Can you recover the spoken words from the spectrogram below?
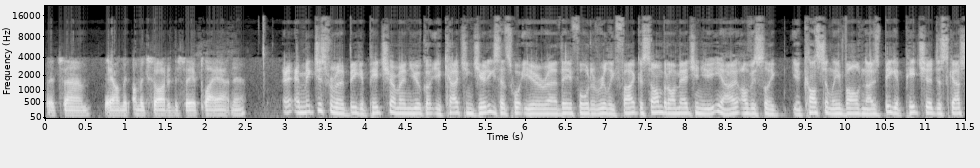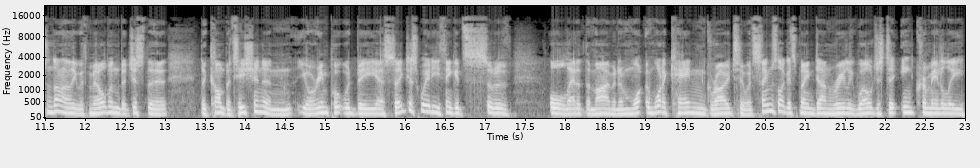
But um, yeah, I'm, I'm excited to see it play out now. And Mick, just from a bigger picture, I mean, you've got your coaching duties. That's what you're uh, there for to really focus on. But I imagine you, you know, obviously you're constantly involved in those bigger picture discussions, not only with Melbourne, but just the the competition. And your input would be, uh, Seek. Just where do you think it's sort of all that at the moment and what, and what it can grow to. It seems like it's been done really well just to incrementally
